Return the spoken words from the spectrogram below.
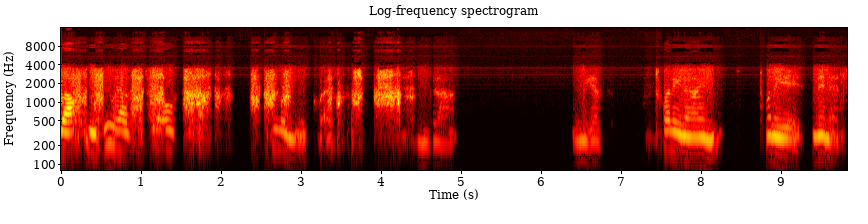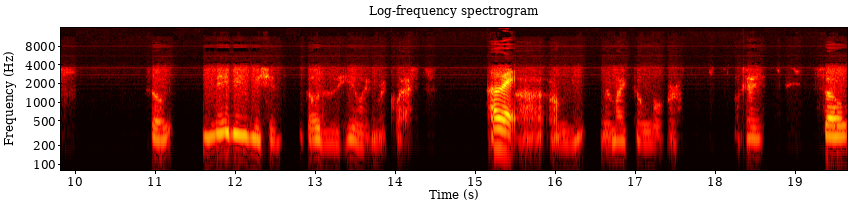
Well, we do have 12 hearing requests, and uh, we have 29, 28 minutes. So maybe we should go to the healing requests, All right. uh, or we, we might go over. Okay? So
